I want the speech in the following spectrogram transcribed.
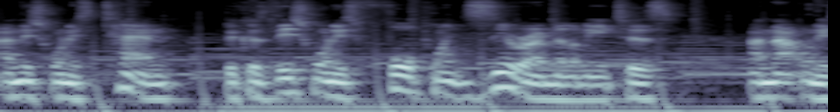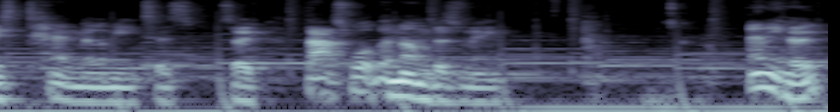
and this one is 10, because this one is 4.0 millimeters and that one is 10 millimeters. So that's what the numbers mean. Anywho,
